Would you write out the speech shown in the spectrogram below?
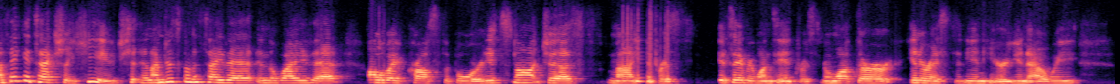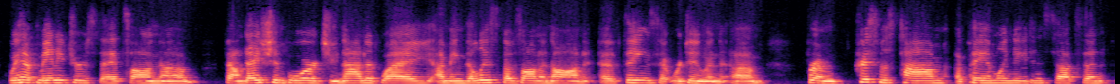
I think it's actually huge. And I'm just going to say that in the way that all the way across the board, it's not just my interest, it's everyone's interest and in what they're interested in here. You know, we we have managers that's on uh, foundation boards, United Way. I mean, the list goes on and on of things that we're doing. Um, from Christmas time, a family needing something.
